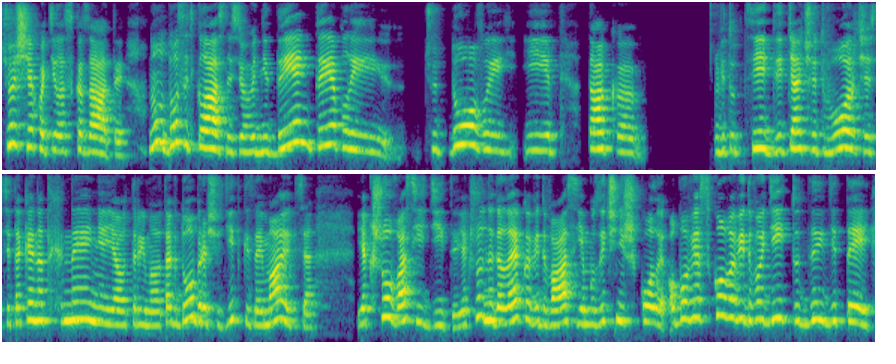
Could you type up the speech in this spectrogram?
Що ще хотіла сказати? Ну, досить класний сьогодні день, теплий, чудовий і так е, від цієї дитячої творчості, таке натхнення я отримала. Так добре, що дітки займаються. Якщо у вас є діти, якщо недалеко від вас є музичні школи, обов'язково відводіть туди дітей.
